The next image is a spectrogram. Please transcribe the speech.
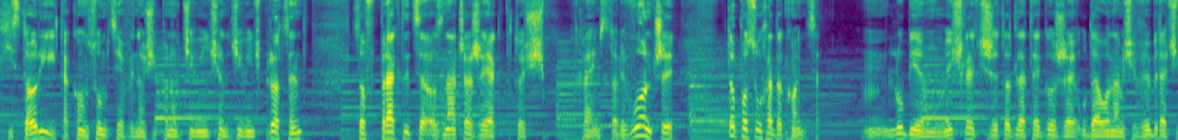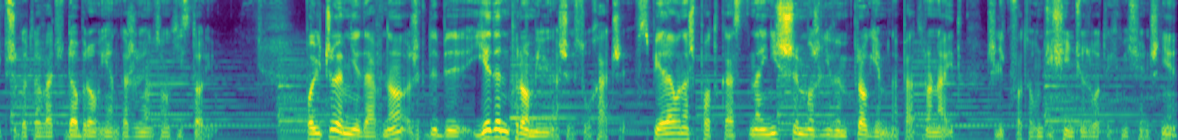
historii ta konsumpcja wynosi ponad 99%, co w praktyce oznacza, że jak ktoś Crime Story włączy, to posłucha do końca. Mm, Lubię myśleć, że to dlatego, że udało nam się wybrać i przygotować dobrą i angażującą historię. Policzyłem niedawno, że gdyby jeden promil naszych słuchaczy wspierał nasz podcast najniższym możliwym progiem na Patronite, czyli kwotą 10 zł miesięcznie,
